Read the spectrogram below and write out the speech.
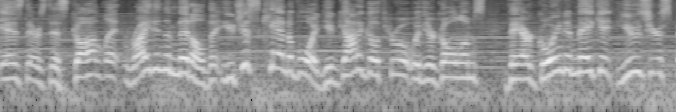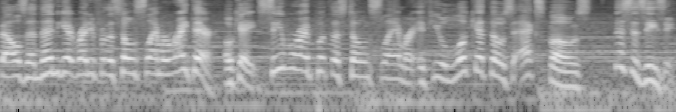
is there's this gauntlet right in the middle that you just can't avoid. You gotta go through it with your golems. They are going to make it, use your spells, and then get ready for the Stone Slammer right there. Okay, see where I put the Stone Slammer? If you look at those X-bows, this is easy.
